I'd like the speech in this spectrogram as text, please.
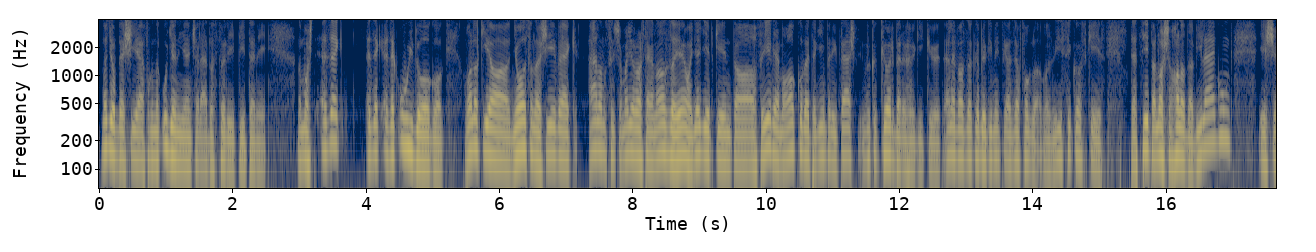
nagyobb eséllyel fognak ugyanilyen családot fölépíteni. Na most ezek ezek, ezek új dolgok. Valaki a 80-as évek államszorítsa Magyarországon azzal jön, hogy egyébként a férjem alkoholbeteg, én pedig társ, körbe röhögik őt. Eleve azzal körbe, hogy mit kell ezzel foglalkozni. Iszik, az kész. Tehát szépen lassan halad a világunk, és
